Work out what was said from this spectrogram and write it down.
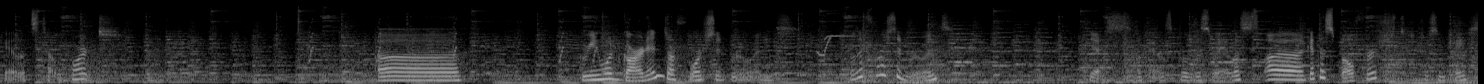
Okay, let's teleport. Uh, Greenwood Gardens or Forested Ruins? Was it Forested Ruins? Yes. Okay, let's go this way. Let's uh get the spell first, just in case.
